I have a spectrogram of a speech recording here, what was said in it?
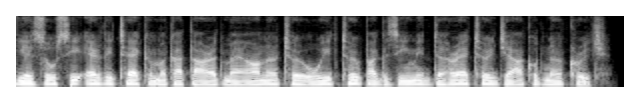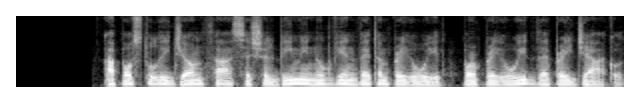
Jezusi erdhi tek mëkatarët me anë të ujit të pagëzimit dhe të gjakut në kryq. Apostulli Gjon tha se shëlbimi nuk vjen vetëm prej ujit, por prej ujit dhe prej gjakut.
